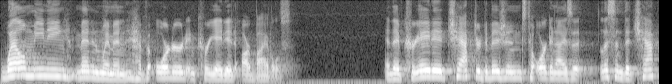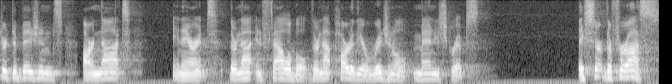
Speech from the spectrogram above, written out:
Well meaning men and women have ordered and created our Bibles. And they've created chapter divisions to organize it. Listen, the chapter divisions are not inerrant, they're not infallible, they're not part of the original manuscripts. They serve, they're for us.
